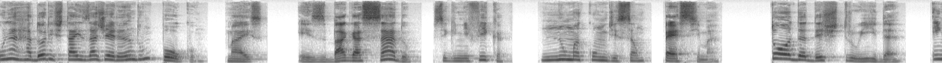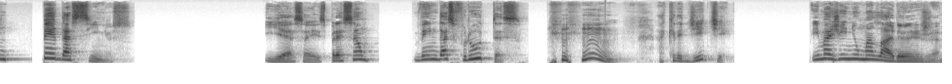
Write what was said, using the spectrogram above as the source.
O narrador está exagerando um pouco, mas esbagaçado significa numa condição péssima, toda destruída, em pedacinhos. E essa expressão vem das frutas. Acredite! Imagine uma laranja.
